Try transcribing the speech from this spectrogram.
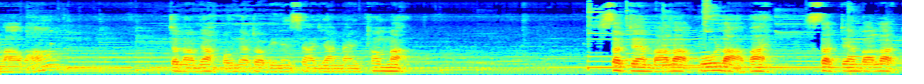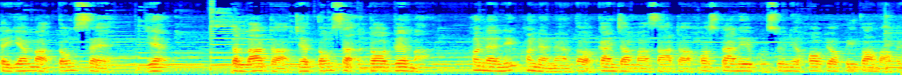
္ဂလာပါကျွန်တော်များပုံနဲ့တော်ပြည်နဲ့ဆရာရနိုင်ထွန်းမှစက်တင်ဘာလ6လပိုင်းစက်တင်ဘာလ1ရက်မှ30ရက်တလတာရက်30အတော်အတွင်းမှာခုနှစ်နှစ်ခုနှစ်နှစ်တော့ကန်ကြမှာစားတာဟော့စတန်လေးကိုဆွေးနွေးဟောပြောပေးသွားမှာပဲ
